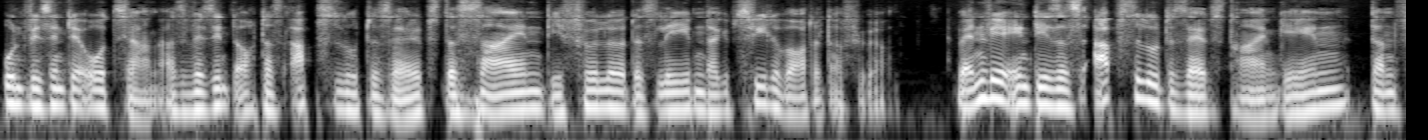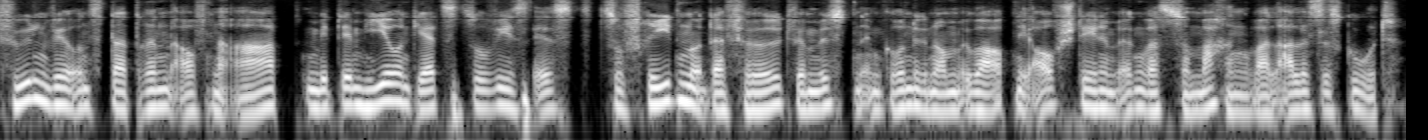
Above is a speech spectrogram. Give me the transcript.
Und wir sind der Ozean. Also wir sind auch das absolute Selbst, das Sein, die Fülle, das Leben. Da gibt's viele Worte dafür. Wenn wir in dieses absolute Selbst reingehen, dann fühlen wir uns da drin auf eine Art mit dem Hier und Jetzt, so wie es ist, zufrieden und erfüllt. Wir müssten im Grunde genommen überhaupt nicht aufstehen, um irgendwas zu machen, weil alles ist gut.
